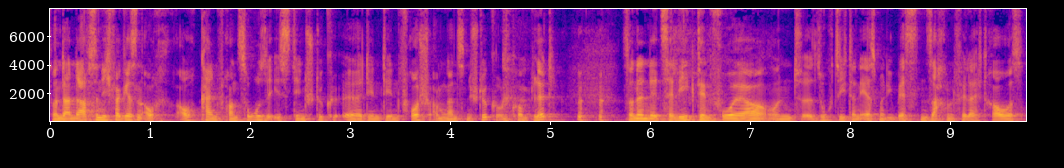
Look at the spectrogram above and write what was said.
Sondern darfst du nicht vergessen, auch, auch kein Franzose isst den, Stück, äh, den, den Frosch am ganzen Stück und komplett, sondern der zerlegt den vorher und äh, sucht sich dann erstmal die besten Sachen vielleicht raus.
